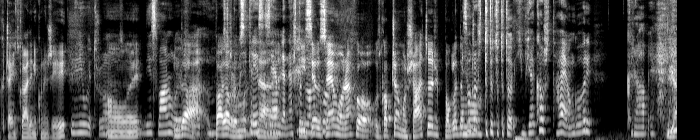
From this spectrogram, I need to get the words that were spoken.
Krčedinskoj adi niko ne živi. Nije ni ujutru, ono, Ovaj, nije svanulo još. Da, uvijek. pa dobro. Kako se trese da. zemlja, nešto I je sve u onako- svemu onako utkopčavamo šator, I pogledamo. samo čuš tu, tu, tu, tu, tu. I ja kao šta je, on govori krave. Da.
